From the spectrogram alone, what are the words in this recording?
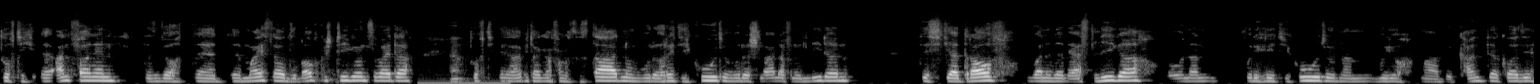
durfte ich äh, anfangen. Da sind wir auch äh, Meister und sind aufgestiegen und so weiter. Ja. Äh, habe ich dann angefangen zu starten und wurde auch richtig gut und wurde schon einer von den Leadern. Das Jahr drauf waren in der ersten Liga und dann wurde ich richtig gut und dann wurde ich auch mal bekannter quasi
